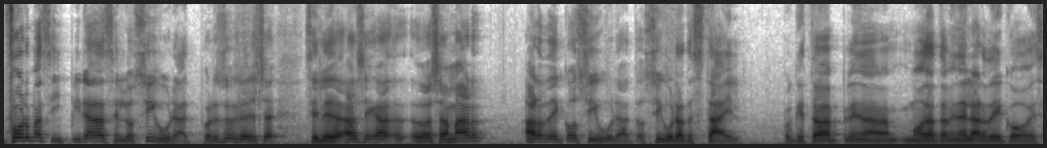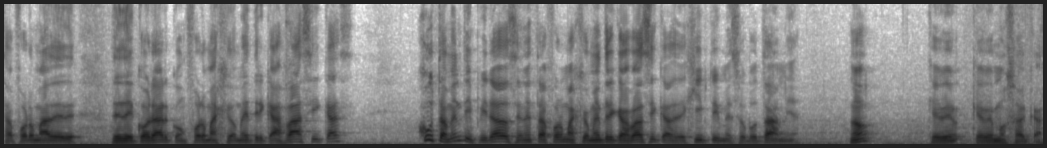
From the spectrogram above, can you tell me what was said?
formas inspiradas en los Sigurat. Por eso se, se le ha llegado a llamar Art Deco Sigurat o Sigurat Style porque estaba en plena moda también el Art Deco, esa forma de, decorar con formas geométricas básicas, justamente inspirados en estas formas geométricas básicas de Egipto y Mesopotamia, ¿no? Que, vemos acá.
